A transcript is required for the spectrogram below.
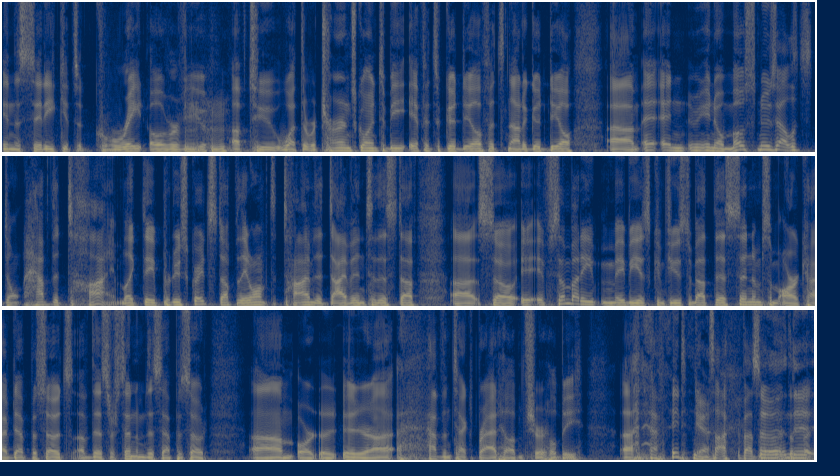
in the city. Gives a great overview of to what the return's going to be, if it's a good deal, if it's not a good deal. Um, and, and you know most news outlets don't have the time. Like they produce great stuff, but they don't have the time to dive into this stuff. Uh, so if somebody maybe is confused about this, send them some archived episodes of this, or send them this episode, um, or, or uh, have them text Brad. He'll, I'm sure he'll be uh, happy to talk about so that. them,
